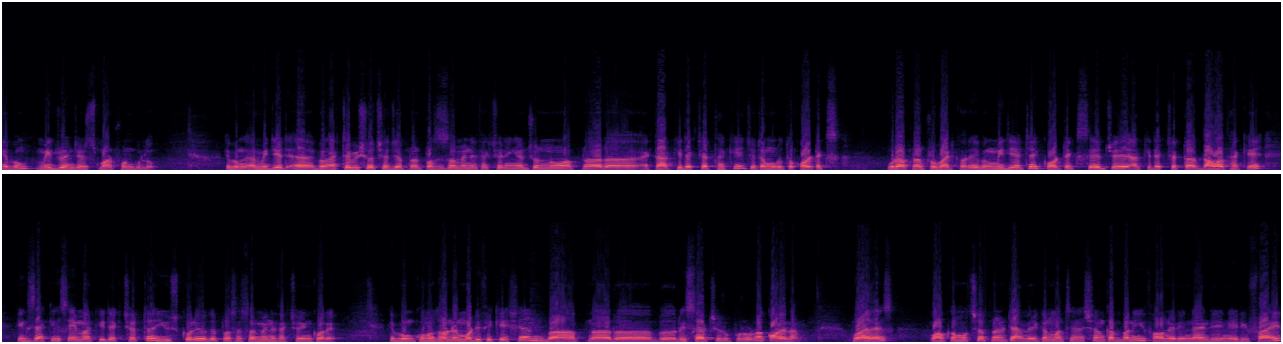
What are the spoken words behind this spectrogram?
এবং মিড রেঞ্জের স্মার্টফোনগুলো এবং মিডিয়েট এবং একটা বিষয় হচ্ছে যে আপনার প্রসেসর ম্যানুফ্যাকচারিংয়ের জন্য আপনার একটা আর্কিটেকচার থাকে যেটা মূলত কর্টেক্স ওরা আপনার প্রোভাইড করে এবং মিডিয়াটেক কর্টেক্সের যে আর্কিটেকচারটা দেওয়া থাকে এক্স্যাক্টলি সেম আর্কিটেকচারটা ইউজ করে ওদের প্রসেসর ম্যানুফ্যাকচারিং করে। এবং কোনো ধরনের মডিফিকেশন বা আপনার রিসার্চের উপর ওরা করে না। ওয়ারেস কোয়ালকম হচ্ছে আপনার একটা American multinational company founded in nineteen eighty five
